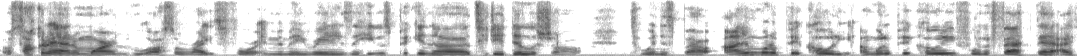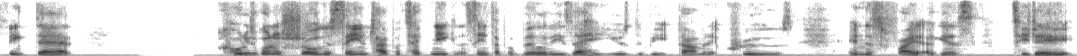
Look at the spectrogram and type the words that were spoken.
I was talking to Adam Martin, who also writes for MMA Ratings, and he was picking uh, TJ Dillashaw to win this bout. I'm going to pick Cody. I'm going to pick Cody for the fact that I think that Cody's going to show the same type of technique and the same type of abilities that he used to beat Dominick Cruz in this fight against TJ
